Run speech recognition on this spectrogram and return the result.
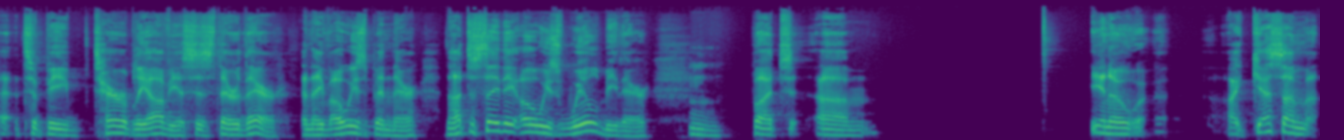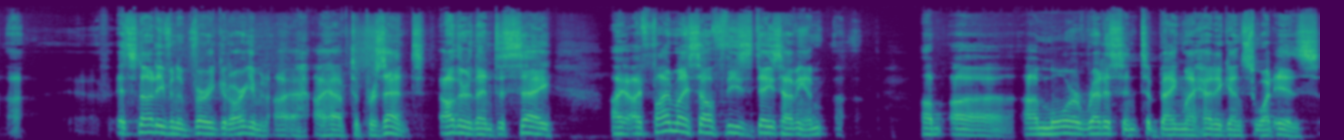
uh, to be terribly obvious is they're there and they've always been there. Not to say they always will be there, Hmm. but um, you know, I guess I'm. Uh, it's not even a very good argument I, I have to present, other than to say, I, I find myself these days having a, a, a, I'm more reticent to bang my head against what is,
